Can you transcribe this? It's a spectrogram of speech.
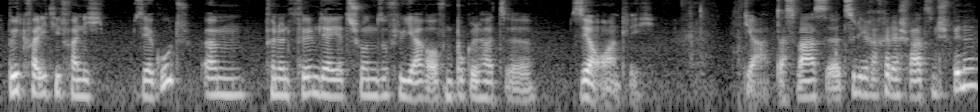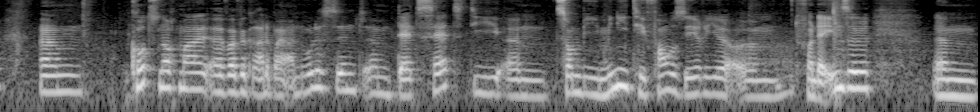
Die Bildqualität fand ich sehr gut. Ähm, für einen Film, der jetzt schon so viele Jahre auf dem Buckel hat, sehr ordentlich ja, das war's äh, zu Die Rache der schwarzen Spinne. Ähm, kurz nochmal, äh, weil wir gerade bei Anolis sind, ähm, Dead Set, die ähm, Zombie-Mini-TV-Serie ähm, von der Insel, ähm,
